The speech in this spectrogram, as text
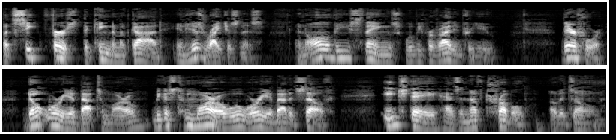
But seek first the kingdom of God in his righteousness, and all these things will be provided for you. Therefore, don't worry about tomorrow, because tomorrow will worry about itself. Each day has enough trouble of its own.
